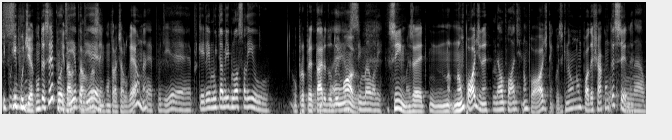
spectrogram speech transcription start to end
E, e podia acontecer, porque podia, tava, podia. tava sem contrato de aluguel, né? É, podia, é, porque ele é muito amigo nosso ali, o o proprietário do, do é, imóvel. Simão ali. Sim, mas é não pode, né? Não pode. Não pode, tem coisa que não, não pode deixar acontecer, não, né? Não.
